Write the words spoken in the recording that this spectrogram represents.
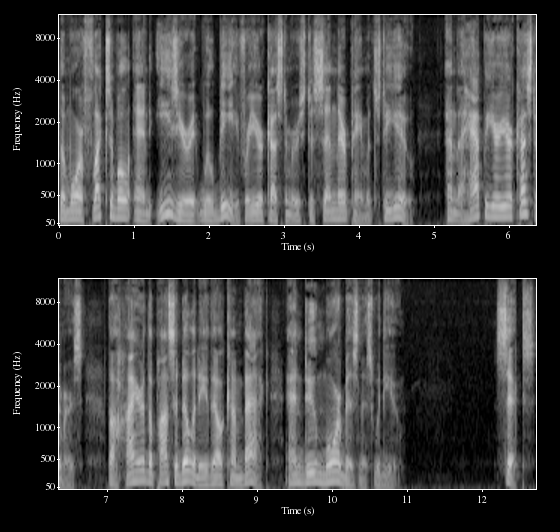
the more flexible and easier it will be for your customers to send their payments to you. And the happier your customers, the higher the possibility they'll come back and do more business with you. 6.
